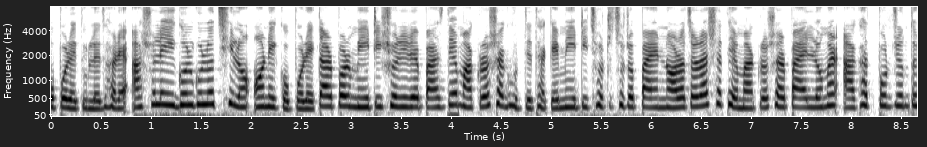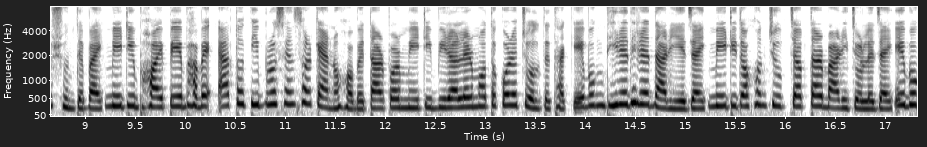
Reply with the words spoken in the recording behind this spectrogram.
ওপরে তুলে ধরে। আসলে ঈগলগুলো ছিল অনেক ওপরে। তারপর মেয়েটির শরীরের পাশ দিয়ে মাকড়সা ঘুরতে থাকে। মেয়েটি ছোট ছোট পায়ের নড়াচড়ার সাথে মাকড়সার পায়ের লোমের আঘাত পর্যন্ত শুনতে পায় মেয়েটি ভয় পেয়ে ভাবে, এত তীব্র সেন্সর কেন হবে? তারপর মেয়েটি বিড়ালের মতো করে চলতে থাকে এবং ধীরে ধীরে দাঁড়িয়ে যায়। মেয়েটি তখন চুপচাপ তার বাড়ি চলে যায় এবং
